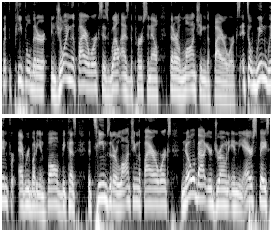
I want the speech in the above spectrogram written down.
but the people that are enjoying the fireworks as well as the personnel that are launching the fireworks. It's a win win for everybody involved because the teams that are launching the fireworks know about your drone in the airspace.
